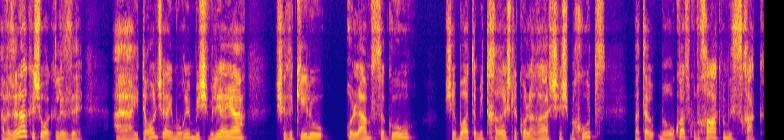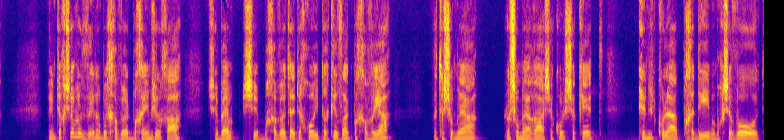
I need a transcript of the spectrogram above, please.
אבל זה לא היה קשור רק לזה. היתרון של ההימורים בשבילי היה שזה כאילו עולם סגור שבו אתה מתחרש לכל הרעש שיש בחוץ, ואתה מרוכז כולך רק במשחק. ואם תחשוב על זה, אין הרבה חוויות בחיים שלך, שבהם, שבחוויות האלה אתה יכול להתרכז רק בחוויה, ואתה שומע, לא שומע רעש, הכל שקט, אין את כל הפחדים, המחשבות,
